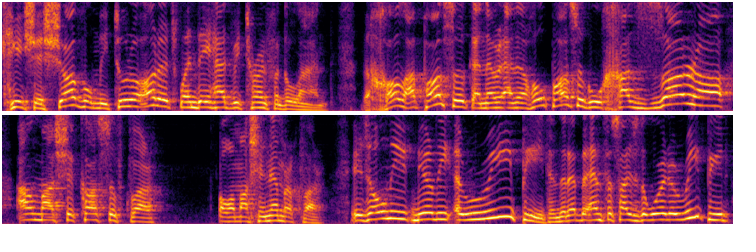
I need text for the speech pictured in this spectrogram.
Kisheshavu mitura aretz when they had returned from the land. The chol pasuk and the, and the whole pasuk who chazara al mashekasuf kvar or mashenemer kvar is only merely a repeat, and the Rebbe emphasizes the word a repeat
